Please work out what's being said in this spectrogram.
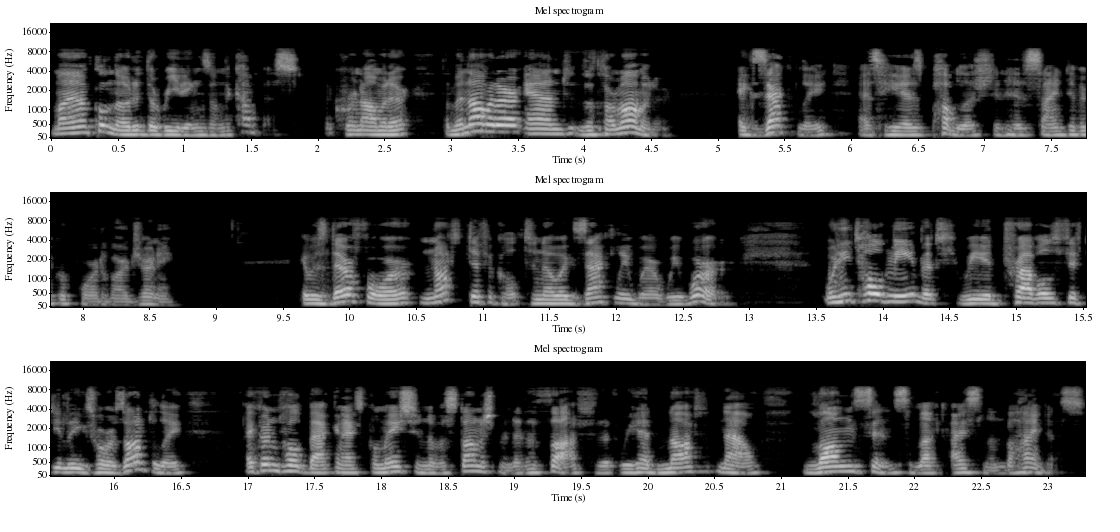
my uncle noted the readings on the compass, the chronometer, the manometer, and the thermometer, exactly as he has published in his scientific report of our journey. It was therefore not difficult to know exactly where we were, when he told me that we had travelled fifty leagues horizontally, I couldn't hold back an exclamation of astonishment at the thought that we had not now long since left Iceland behind us.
